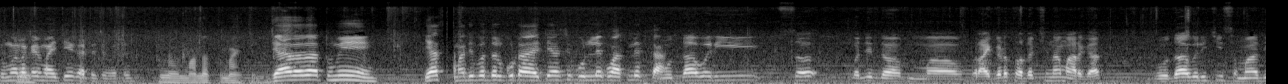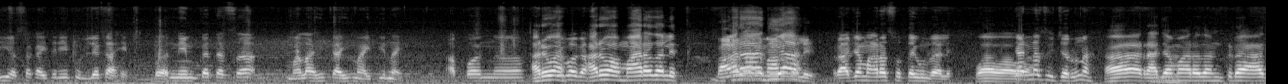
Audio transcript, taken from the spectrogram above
तुम्हाला काही माहिती आहे का त्याच्याबद्दल? नाही, मला तर माहिती नाही. ज्या दादा तुम्ही या समाधीबद्दल कुठं ऐतिहासिक उल्लेख वाचलेत का? गोदावरीचं म्हणजे द- म- रायगड प्रदक्षिणा मार्गात गोदावरीची समाधी असं काहीतरी एक उल्लेख आहे. बर. तर नेमका त्याचा मलाही काही माहिती नाही. आपण अं, अरे हे वा बघा. अरे वा महाराज आलेत. महाराज या. राजा महाराज स्वतः येऊन राहिले. वा वा वा. त्यांनाच विचारू ना. हा राजा महाराजांकडे आज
